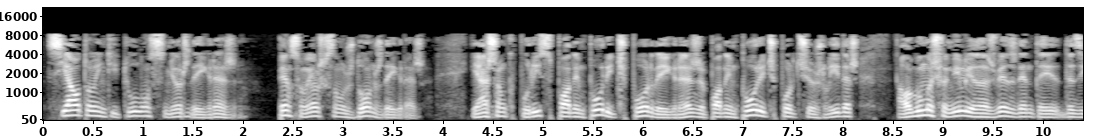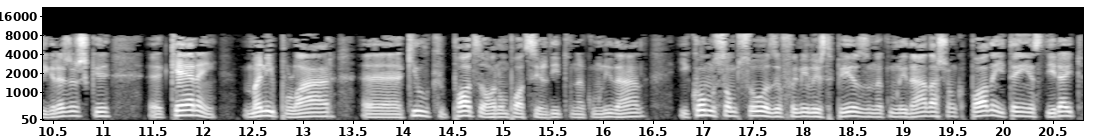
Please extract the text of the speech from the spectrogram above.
se auto-intitulam senhores da igreja. Pensam eles que são os donos da igreja. E acham que por isso podem pôr e dispor da igreja, podem pôr e dispor dos seus líderes. Algumas famílias, às vezes, dentro das igrejas, que uh, querem manipular uh, aquilo que pode ou não pode ser dito na comunidade. E como são pessoas ou famílias de peso na comunidade, acham que podem e têm esse direito.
